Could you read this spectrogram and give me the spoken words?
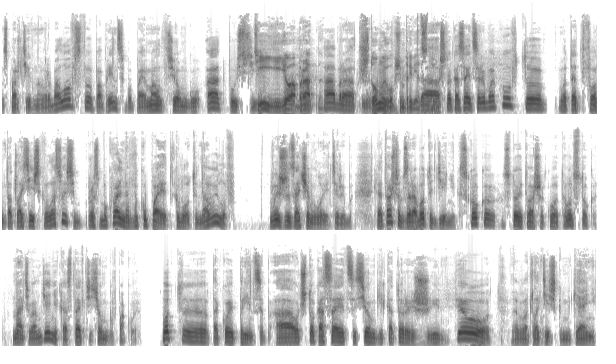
спортивного рыболовства по принципу поймал семгу, отпусти. И ее обратно. Обратно. Что мы, в общем, приветствуем. Да, что касается рыбаков, то вот этот фонд атлантического лосося просто буквально выкупает квоты на вылов. Вы же зачем ловите рыбу? Для того, чтобы заработать денег. Сколько стоит ваша квота? Вот столько. Нате вам денег, оставьте семгу в покое. Вот э, такой принцип. А вот что касается семги, которая живет в Атлантическом океане,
